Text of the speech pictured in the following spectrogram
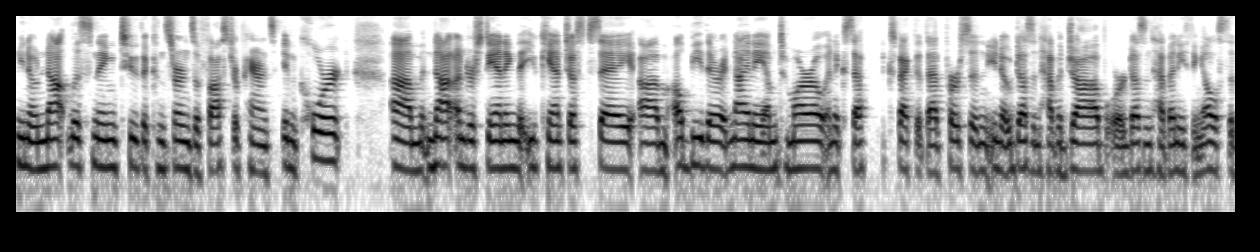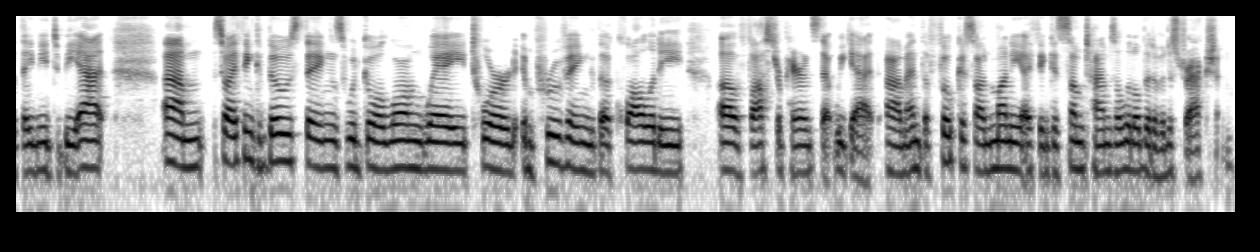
you know, not listening to the concerns of foster parents in court, um, not understanding that you can't just say, um, I'll be there at 9 a.m. tomorrow and accept, expect that that person, you know, doesn't have a job or doesn't have anything else that they need to be at. Um, so I think those things would go a long way toward improving the quality of foster parents that we get. Um, and the focus on money, I think, is sometimes a little bit of a distraction.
